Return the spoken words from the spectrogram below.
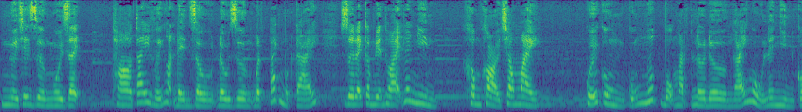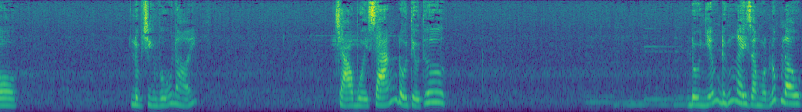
Người trên giường ngồi dậy, thò tay với ngọn đèn dầu đầu giường bật tách một cái, rồi lại cầm điện thoại lên nhìn, không khỏi trong mày. Cuối cùng cũng ngước bộ mặt lờ đờ ngái ngủ lên nhìn cô. Lục Trình Vũ nói. Chào buổi sáng đồ tiểu thư. Đồ nhiễm đứng ngây ra một lúc lâu.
